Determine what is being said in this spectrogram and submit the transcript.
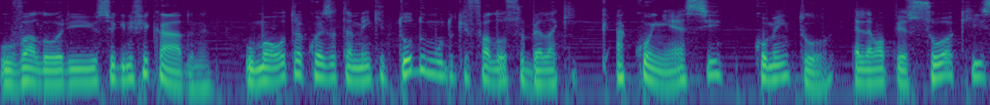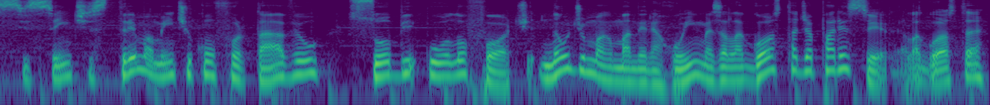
o valor e o significado, né? Uma outra coisa também que todo mundo que falou sobre ela que a conhece comentou, ela é uma pessoa que se sente extremamente confortável sob o holofote. Não de uma maneira ruim, mas ela gosta de aparecer, ela gosta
